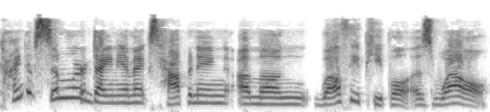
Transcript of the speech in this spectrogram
kind of similar dynamics happening among wealthy people as well.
